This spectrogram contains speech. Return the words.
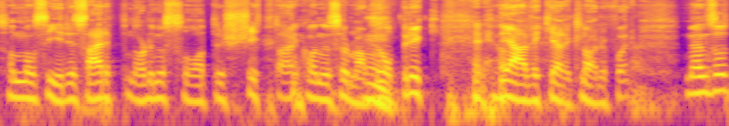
som man sier i Serp, når de så at shit, der kan jo søren meg bli opprykk. Det er vi ikke helt klare for. Men så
